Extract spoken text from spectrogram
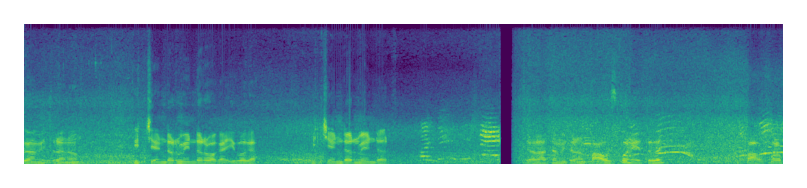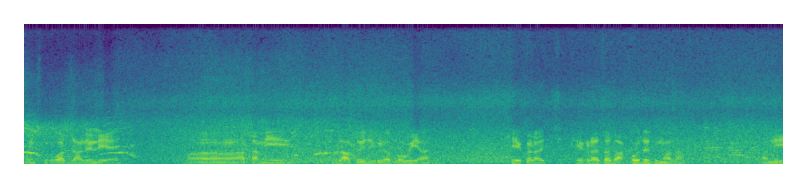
बघा मित्रांनो ही चेंडर मेंढर बघा ही बघा ही चेंडर मेंढर. त्याला आता मित्रांनो पाऊस पण येतो आहे पावसाला पण सुरुवात झालेली आहे. आता मी जातो आहे तिकडं बघूया. खेकडा खेकडाचा दाखवतो आहे तुम्हाला. आणि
